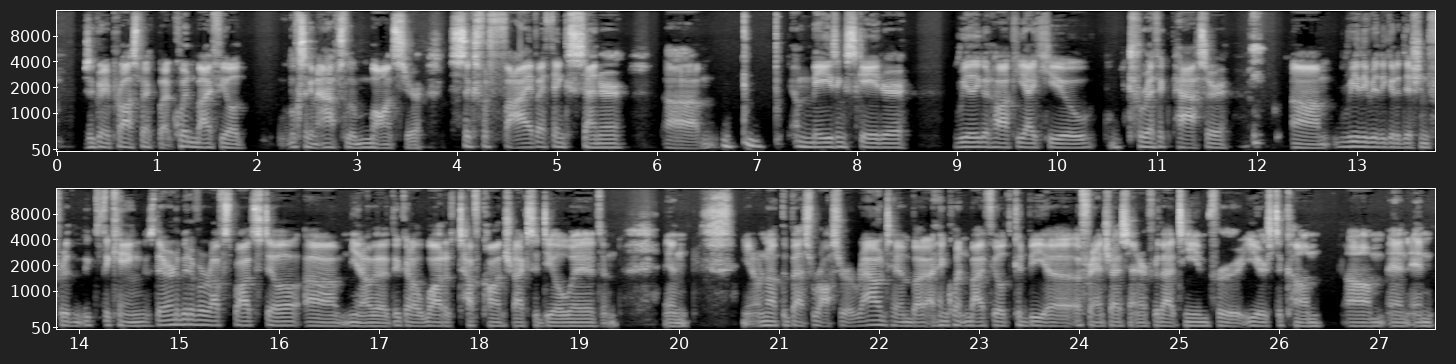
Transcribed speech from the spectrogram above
is a great prospect, but Quinton Byfield looks like an absolute monster. Six foot five, I think, center. Um, amazing skater, really good hockey IQ, terrific passer. Um, really, really good addition for the, the, Kings. They're in a bit of a rough spot still. Um, you know, they've got a lot of tough contracts to deal with, and and you know, not the best roster around him. But I think Quinton Byfield could be a, a franchise center for that team for years to come. Um, and and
